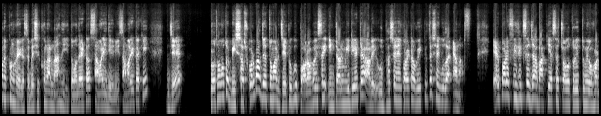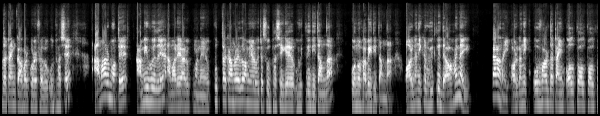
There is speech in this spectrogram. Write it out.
অনেকক্ষণ হয়ে গেছে, বেশিক্ষণ আর না নেই। তোমাদের একটা সামারি দিয়ে দিই। সামারিটা কি? যে প্রথমত বিশ্বাস করবা যে তোমার যেটুকু পড়া হয়েছে ইন্টারমিডিয়েটে আর এই উদ্ভাসের এই কয়টা উইকলিতে সেগুলো এনাফ এরপরে ফিজিক্সে যা বাকি আছে চলতরিত তুমি ওভার দ্য টাইম কভার করে ফেলো উদ্ভাসে। আমার মতে আমি হইলে আমার আর মানে কুত্তা কামড়াইলেও আমি আর হইতেছে উদ্ভাসে গিয়ে উইকলি দিতাম না, কোনোভাবেই দিতাম না। অর্গানিকের উইকলি দেওয়া হয় নাই? প্যারা নাই। অর্গানিক ওভার দ্য টাইম অল্প অল্প অল্প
